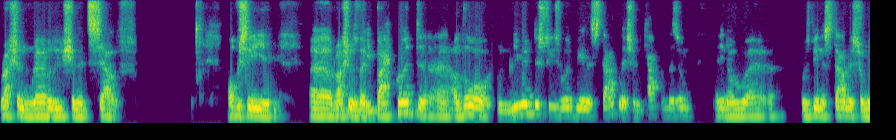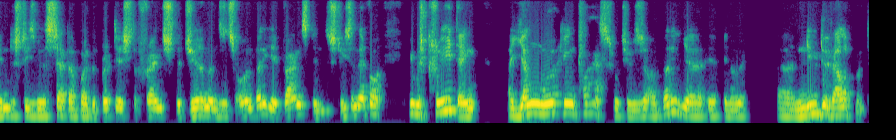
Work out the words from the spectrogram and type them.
Russian Revolution itself. Obviously, uh, Russia was very backward, uh, although new industries were being established and capitalism, you know, uh, was being established from industries being set up by the British, the French, the Germans, and so on, very advanced industries, and therefore it was creating a young working class, which was a very uh, you know uh, new development.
